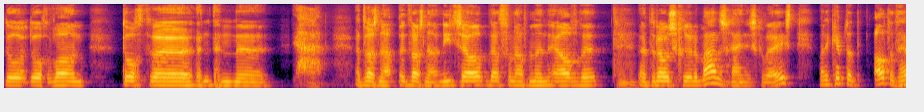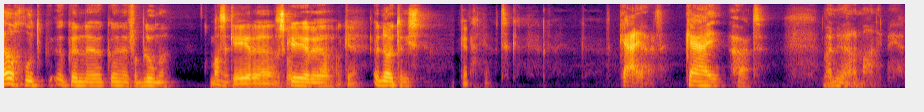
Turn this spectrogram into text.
door, door gewoon toch eh, een. een eh, ja, het was, nou, het was nou niet zo dat vanaf mijn elfde Mhm. het roze geur en maneschijn is geweest. Maar ik heb dat altijd heel goed kunnen, kunnen verbloemen. Maskeren. Maskeren. Ja. En nooit triest. Keihard. Keihard. Maar nu helemaal niet meer.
